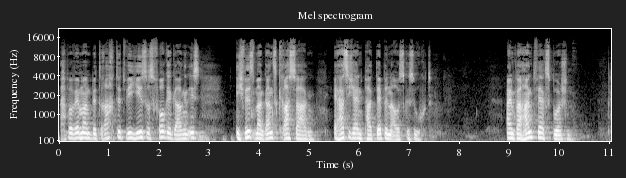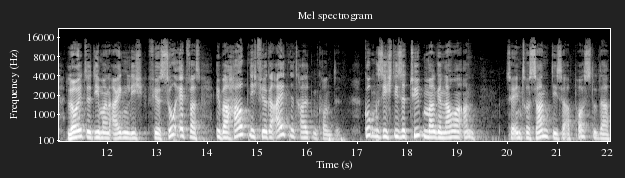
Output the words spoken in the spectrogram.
Aber wenn man betrachtet, wie Jesus vorgegangen ist, ich will es mal ganz krass sagen, er hat sich ein paar Deppen ausgesucht, ein paar Handwerksburschen, Leute, die man eigentlich für so etwas überhaupt nicht für geeignet halten konnte. Gucken sich diese Typen mal genauer an. Sehr interessant, diese Apostel da,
